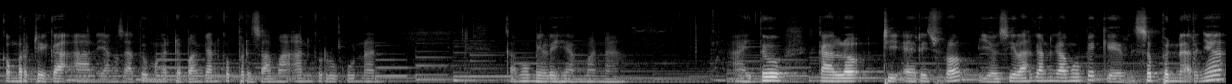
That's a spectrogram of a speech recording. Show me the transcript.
kemerdekaan yang satu mengedepankan kebersamaan kerukunan. Kamu milih yang mana? Nah itu kalau di Erich Fromm ya silahkan kamu pikir. Sebenarnya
